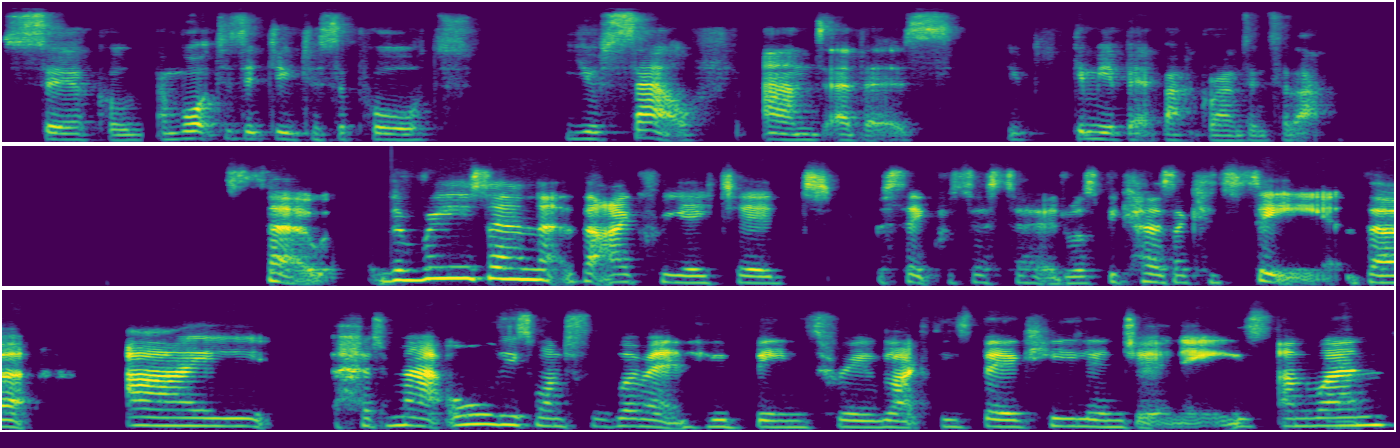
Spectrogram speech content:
circle and what does it do to support yourself and others? You give me a bit of background into that. So the reason that I created Sacred Sisterhood was because I could see that I had met all these wonderful women who'd been through like these big healing journeys. And when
